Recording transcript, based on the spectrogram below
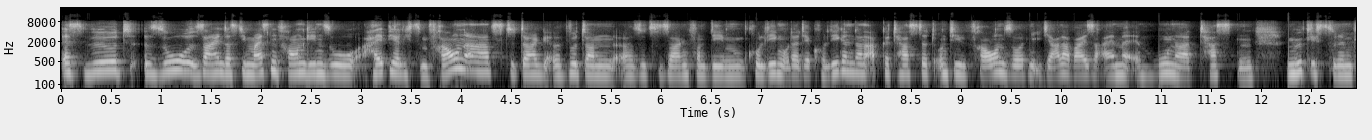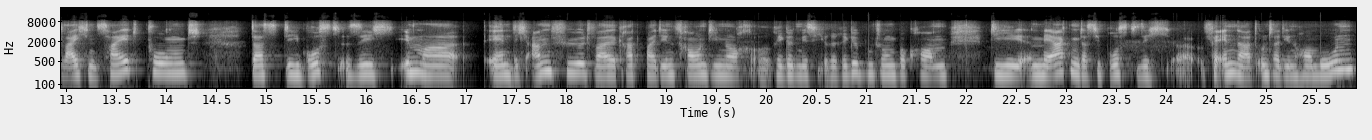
es wird so sein, dass die meisten Frauen gehen so halbjährlich zum Frauenarzt. Da wird dann äh, sozusagen von dem Kollegen oder der Kollegin dann abgetastet und die Frauen sollten idealerweise einmal im Monat tasten, möglichst zu dem gleichen Zeitpunkt, dass die Brust sich immer ähnlich anfühlt, weil gerade bei den Frauen, die noch regelmäßig ihre Regelblutung bekommen, die merken, dass die Brust sich äh, verändert unter den Hormonen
